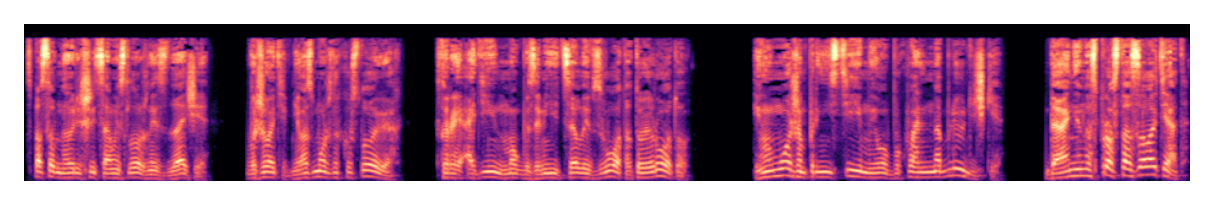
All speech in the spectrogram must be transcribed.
способного решить самые сложные задачи, выживать в невозможных условиях, которые один мог бы заменить целый взвод, а то и роту. И мы можем принести им его буквально на блюдечке. Да они нас просто озолотят.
